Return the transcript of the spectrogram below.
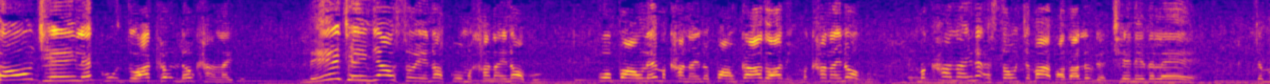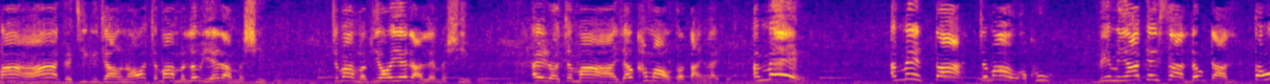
သုံးချိန်လဲကိုသွားခအလုပ်ခံလိုက်တယ်လေးချိန်မြောက်ဆိုရင်တော့ကိုမခံနိုင်တော့ဘူးကိုပေါင်လဲမခံနိုင်တော့ပေါင်ကားသွားပြီမခံနိုင်တော့ဘူးမခံနိုင်တဲ့အဆုံးကျမကဘာသာလုပ်တယ်ချင်းနေတယ်လေကျမကကြကြီးကြောင်နော်ကျမမလုပ်ရဲတာမရှိဘူးကျမမပြောရဲတာလည်းမရှိဘူးအဲ့တော့ကျမကရောက်ခမောက်တော့တိုင်လိုက်တယ်အမေအမေတာကျမကိုအခု လင်မယားကိစ္စလောက်တာ၃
